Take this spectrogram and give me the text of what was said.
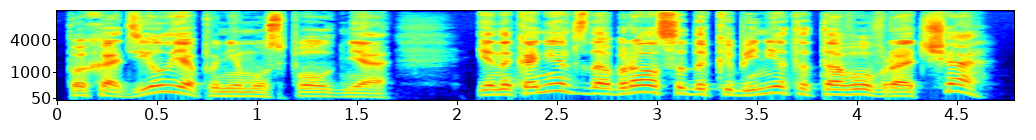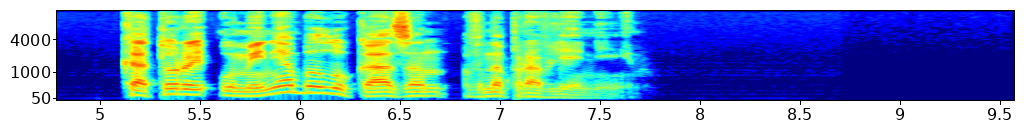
Походил я по нему с полдня и, наконец, добрался до кабинета того врача, который у меня был указан в направлении.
